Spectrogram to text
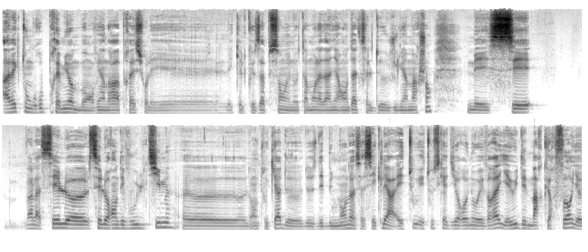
avec ton groupe premium, bon, on reviendra après sur les quelques absents et notamment la dernière en date, celle de Julien Marchand, mais c'est voilà, c'est le, le rendez-vous ultime, euh, en tout cas, de, ce début de mandat, ça c'est clair. Et tout, ce qu'a dit Renault est vrai. Il y a eu des marqueurs forts. Il y a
